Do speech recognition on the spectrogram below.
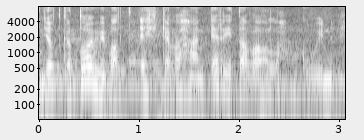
jotka toimivat ehkä vähän eri tavalla kuin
